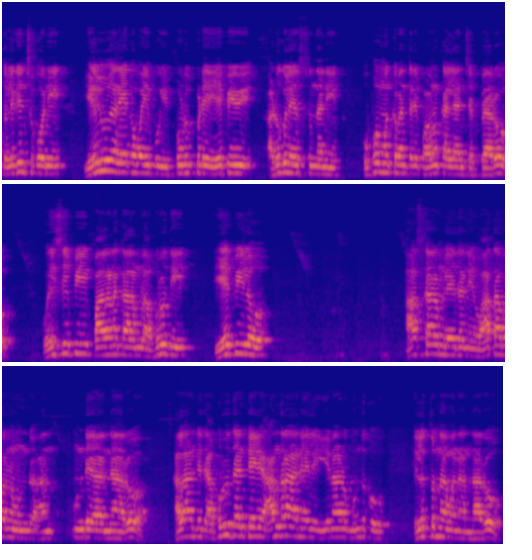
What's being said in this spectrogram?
తొలగించుకొని ఏలూల రేఖ వైపు ఇప్పుడిప్పుడే ఏపీ అడుగులేస్తుందని ఉప ముఖ్యమంత్రి పవన్ కళ్యాణ్ చెప్పారు. వైసీపీ పాలన కాలంలో అభివృద్ధి ఏపీలో ఆస్కారం లేదని వాతావరణం ఉండ ఉండే అన్నారు. అలాంటిది అభివృద్ధి అంటే ఆంధ్ర అనేది ఈనాడు ముందుకు వెళుతున్నామని అన్నారు.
